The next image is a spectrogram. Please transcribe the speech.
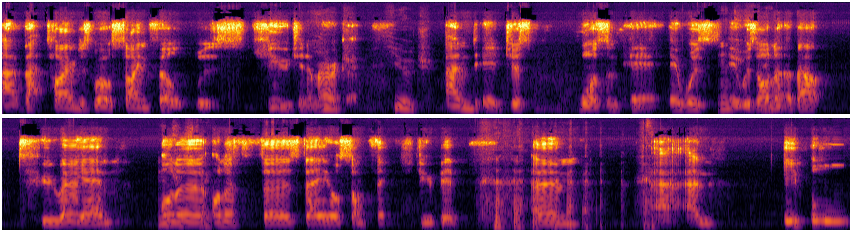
at that time as well, Seinfeld was huge in America. Huge. And it just wasn't here. It was it was on at about two a.m. on a on a Thursday or something stupid, um, and people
